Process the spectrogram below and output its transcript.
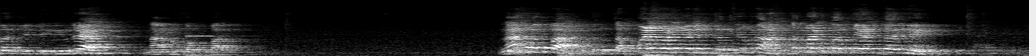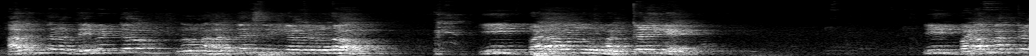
ಬರ್ದಿದ್ದೀನಿ ಅಂದ್ರೆ ನಾನು ಒಬ್ಬ. ನಾನು ಒಬ್ಬ. ಇದನ್ನ ತಪ್ಪಳೆ ಒಳಗಡೆ ಪ್ರತಿಯೊಬ್ಬರು ಅರ್ಥ ಮಾಡ್ಕೊಂತ ಹೇಳ್ತಾ ಇದ್ದೀನಿ. ಆದ್ರಿಂದ ದಯವಿಟ್ಟು ನಮ್ಮ ಅಧ್ಯಕ್ಷರಿಗೆ ಕೇಳಿರೋದು ಈ ಬಡ ಒಂದು ಮಕ್ಕಳಿಗೆ, ಈ ಬಡ ಮಕ್ಕಳ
